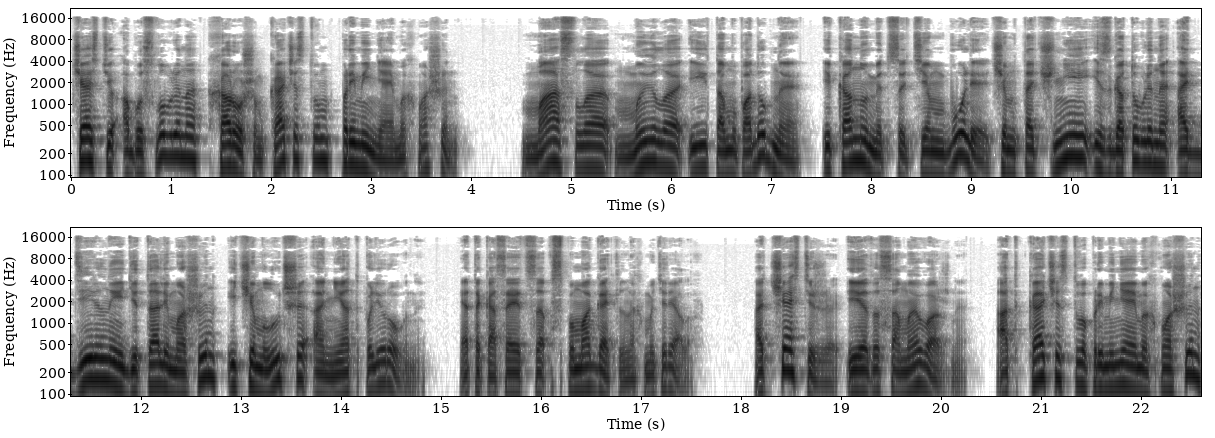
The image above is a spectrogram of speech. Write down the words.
частью обусловлена хорошим качеством применяемых машин. Масло, мыло и тому подобное экономится тем более, чем точнее изготовлены отдельные детали машин и чем лучше они отполированы. Это касается вспомогательных материалов. Отчасти же, и это самое важное, от качества применяемых машин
